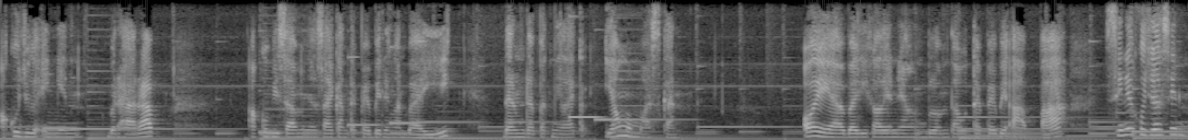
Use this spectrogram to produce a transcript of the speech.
aku juga ingin berharap aku bisa menyelesaikan TPB dengan baik dan mendapat nilai yang memuaskan. Oh iya, bagi kalian yang belum tahu TPB apa, Sini aku jelasin.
